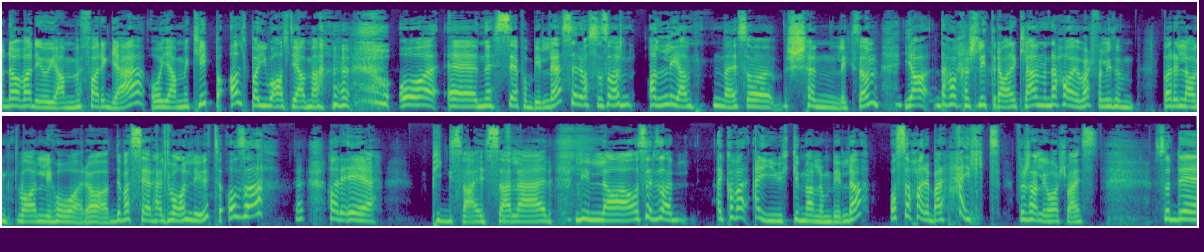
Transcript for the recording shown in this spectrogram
Og da var det jo hjemmefarge og hjemmeklipp. Alt bare jo alt hjemme. Og eh, når jeg ser på bildet, så er det også sånn alle jentene er så skjønne, liksom. Ja, de har kanskje litt rare klær, men de har jo i hvert fall liksom bare langt, vanlig hår, og det bare ser helt vanlig ut. Og så har jeg piggsveis eller lilla, og så er det sånn Det kan være ei uke mellom bilder, og så har jeg bare helt forskjellig hårsveis. Så det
